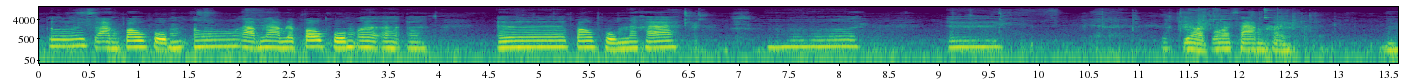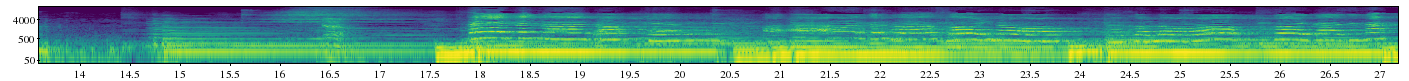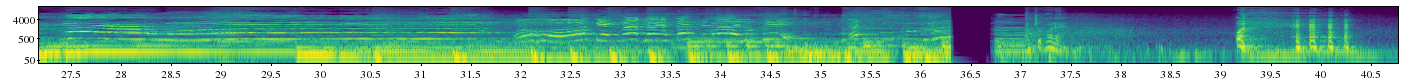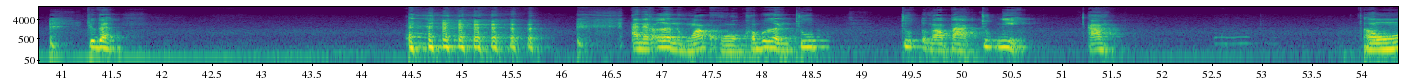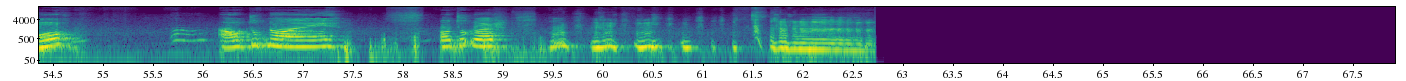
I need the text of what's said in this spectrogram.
เอ้ยสั่งเป่าผมอ๋ออาบน้ำแล้วเป่าผม เออเออเออเออ เป่าผมนะคะโอ้ยเอ้ยยอดว่าสร้างใคร จุ๊บเขาหน่อยโอ๊ยจุ๊บเด้อันนี้เขาเอิ้นหัวโขกเขาเบื่อนจุ๊บจุ๊บตรงเอาปากจุ๊บนี่อะเอาเอาจุ๊บหน่อย เอาจุ๊บหน่อย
